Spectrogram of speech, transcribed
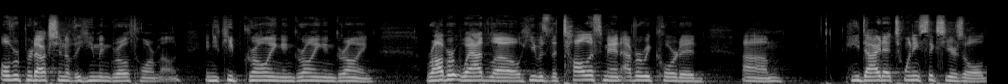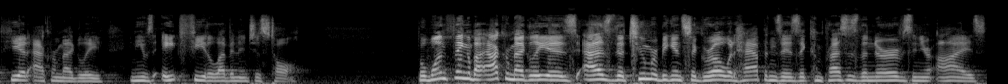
overproduction of the human growth hormone. And you keep growing and growing and growing. Robert Wadlow, he was the tallest man ever recorded. Um, he died at 26 years old. He had acromegaly, and he was 8 feet 11 inches tall. But one thing about acromegaly is as the tumor begins to grow, what happens is it compresses the nerves in your eyes.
